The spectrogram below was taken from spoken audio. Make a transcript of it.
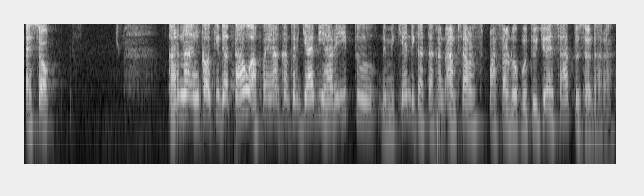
esok karena engkau tidak tahu apa yang akan terjadi hari itu. Demikian dikatakan Amsal pasal 27 ayat 1, saudara.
